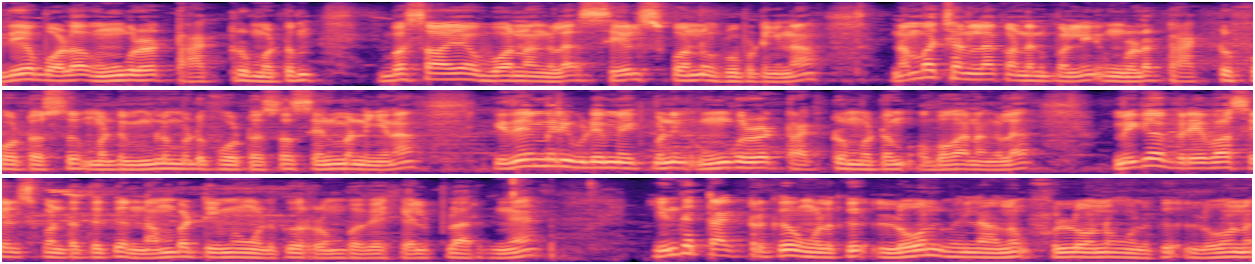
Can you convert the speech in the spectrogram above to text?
இதே போல் உங்களோட டிராக்டர் மற்றும் விவசாய உபகரணங்களை சேல்ஸ் பண்ணு கூப்பிட்டிங்கன்னா நம்ம சேனலில் கண்டென்ட் பண்ணி உங்களோட டிராக்டர் ஃபோட்டோஸு மற்றும் இம்ப்ளிமெண்ட் ஃபோட்டோஸை சென்ட் பண்ணிங்கன்னா இதேமாரி வீடியோ மேக் பண்ணி உங்களோட டிராக்டர் மற்றும் உபகரணங்களை மிக விரைவாக சேல்ஸ் பண்ணுறதுக்கு நம்ம டீமும் உங்களுக்கு ரொம்பவே ஹெல்ப்ஃபுல்லாக இருக்குங்க. இந்த டிராக்டருக்கு உங்களுக்கு லோன் வேணாலும் ஃபுல் லோனும் உங்களுக்கு லோனு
